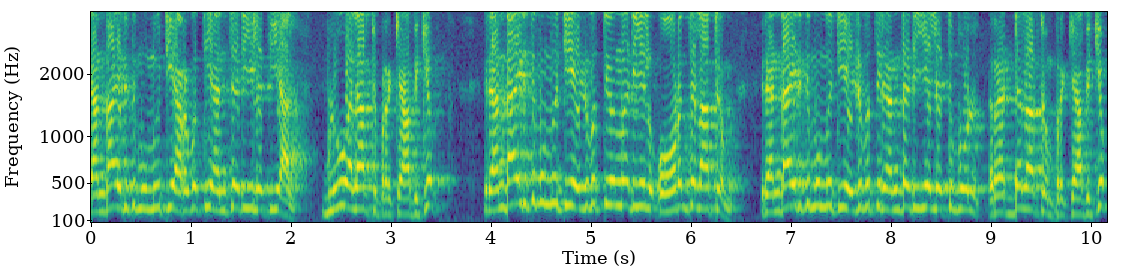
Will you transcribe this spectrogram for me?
രണ്ടായിരത്തി മുന്നൂറ്റി അറുപത്തി അഞ്ചടിയിലെത്തിയാൽ ബ്ലൂ അലർട്ട് പ്രഖ്യാപിക്കും. രണ്ടായിരത്തി മുന്നൂറ്റി എഴുപത്തി ഒന്നടിയിൽ ഓറഞ്ച് അലർട്ടും രണ്ടായിരത്തി മുന്നൂറ്റി എഴുപത്തി രണ്ടടിയിൽ എത്തുമ്പോൾ റെഡ് അലർട്ടും പ്രഖ്യാപിക്കും.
